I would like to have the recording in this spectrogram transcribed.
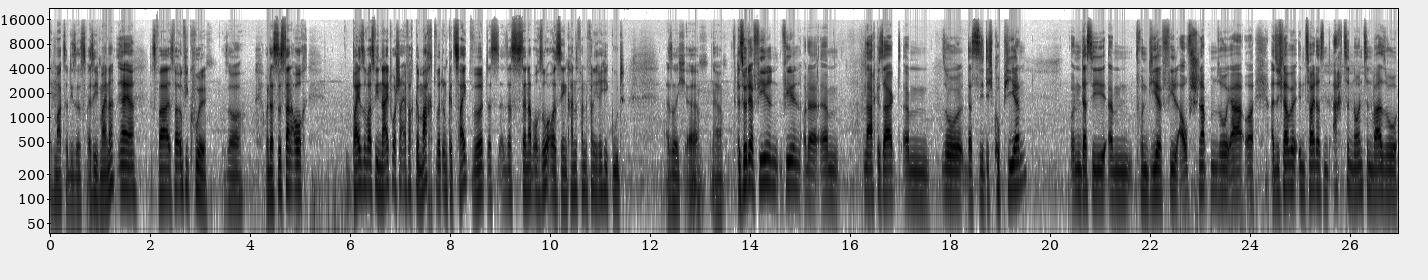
Ich mag so dieses, weißt du, wie ich meine? Ja, ja. Das war, das war irgendwie cool. So. Und dass das dann auch bei sowas wie Nightwatch dann einfach gemacht wird und gezeigt wird, dass das Stand-Up auch so aussehen kann, fand, fand ich richtig gut. Also ich, äh, ja. Es wird ja vielen, vielen oder ähm, nachgesagt, ähm, so, dass sie dich kopieren und dass sie ähm, von dir viel aufschnappen. So, ja, oh, also ich glaube, in 2018, 19 war so,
